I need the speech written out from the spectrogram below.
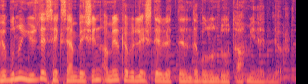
ve bunun %85'inin Amerika Birleşik Devletleri'nde bulunduğu tahmin ediliyor.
